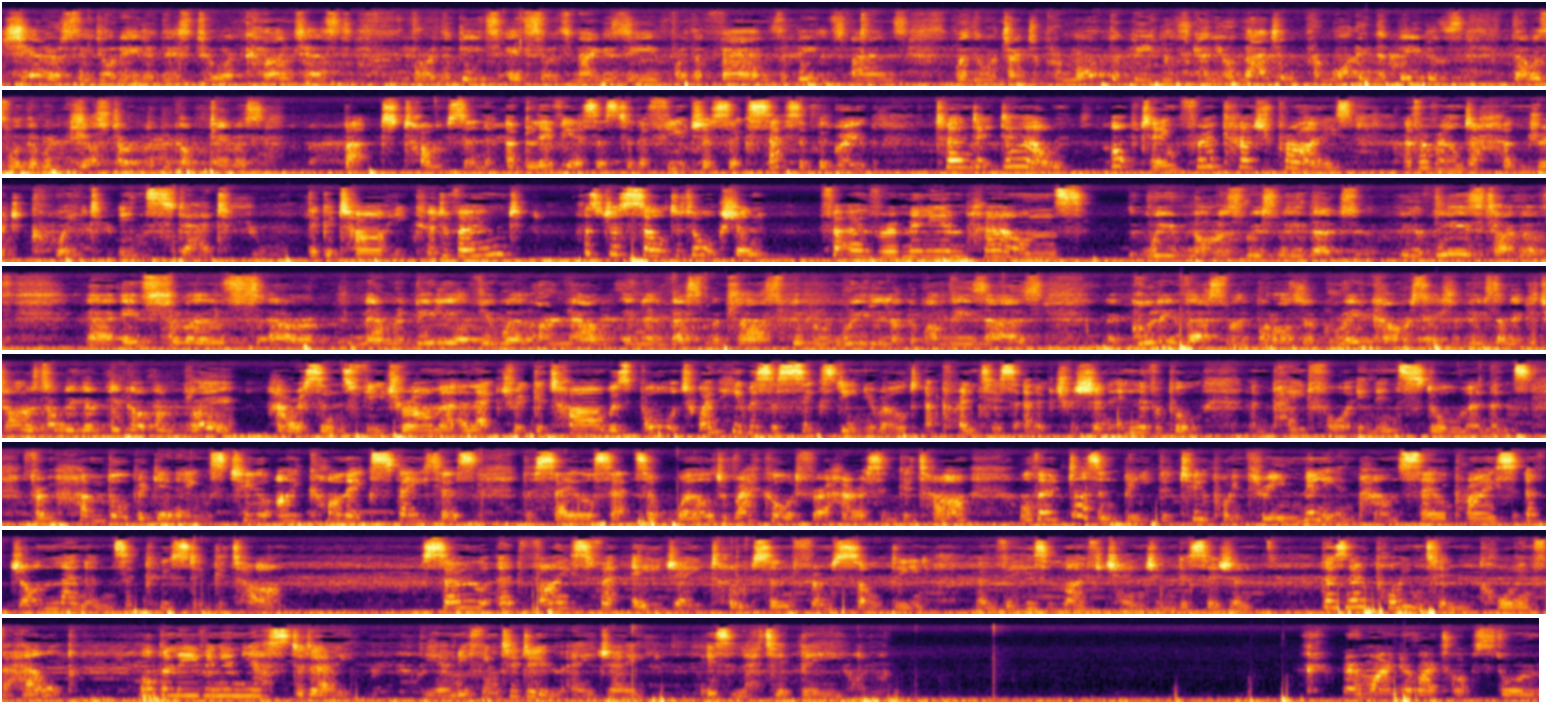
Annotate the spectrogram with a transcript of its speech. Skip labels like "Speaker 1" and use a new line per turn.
generously donated this to a contest for the Beat Instrumental magazine for the fans, the Beatles fans, when they were trying to promote the Beatles. Can you imagine promoting the Beatles? That was when they were just starting to become famous.
But Thompson, oblivious as to the future success of the group, turned it down, opting for a cash prize of around a hundred quid instead. The guitar he could have owned has just sold at auction for over a million pounds.
We've noticed recently that you know, these type of uh, instruments or memorabilia, if you will, are now in investment class. People really look upon these as a good investment, but also a great conversation piece. And the guitar is something you can pick up and play.
Harrison's Futurama electric guitar was bought when he was a 16 year old apprentice electrician in Liverpool and paid for in instalments. From humble beginnings to iconic status, the sale sets a world record for a Harrison guitar, although doesn't beat the £2.3 million sale price of John Lennon's acoustic guitar. So, advice for AJ Thompson from Saltdean over his life changing decision. There's no point in calling for help or believing in yesterday. The only thing to do, AJ, is let it be.
A reminder of our top stories.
